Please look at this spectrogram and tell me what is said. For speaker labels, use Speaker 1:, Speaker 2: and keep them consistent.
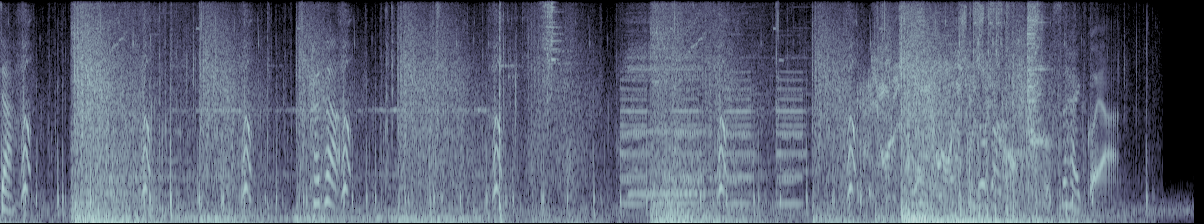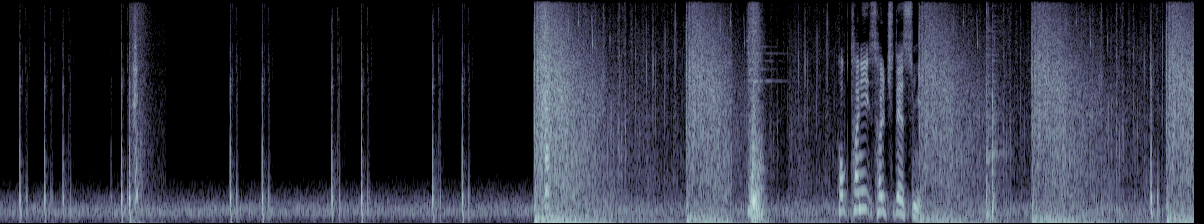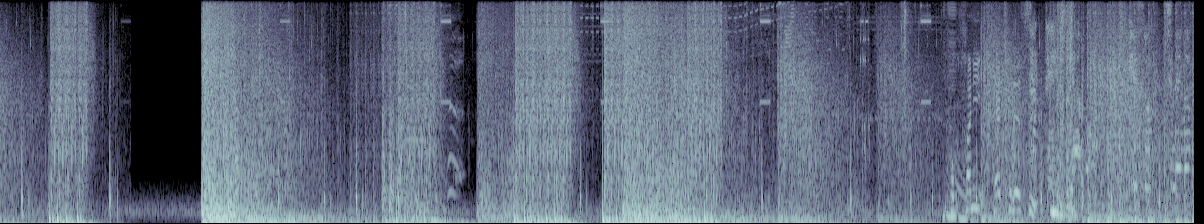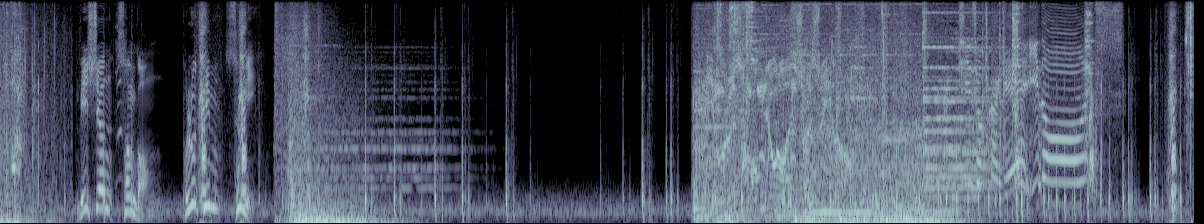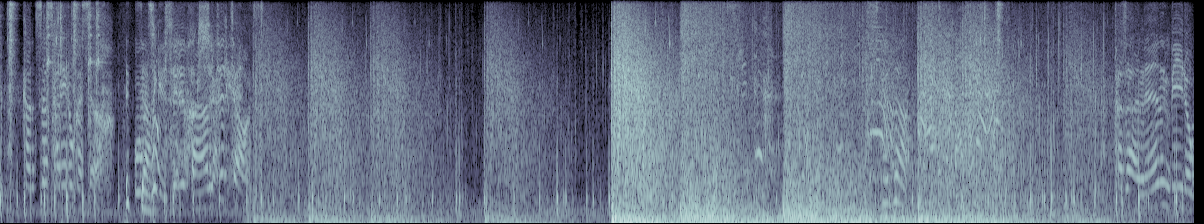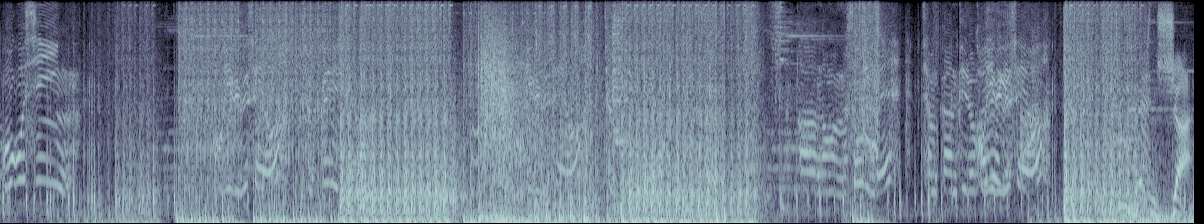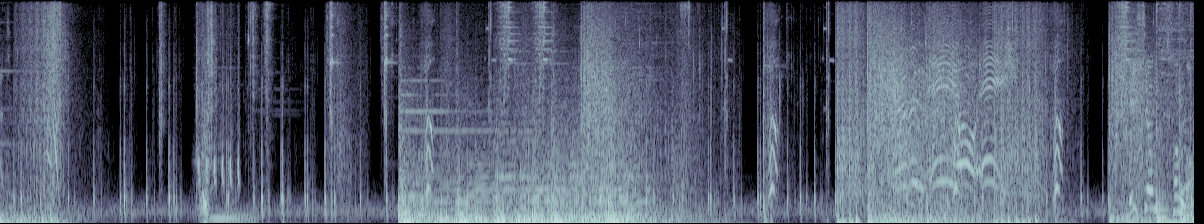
Speaker 1: 자. 가자. 복수할 거야.
Speaker 2: 폭탄이 설치됐습니다. 폭탄이 해체됐습니다.
Speaker 3: 계속 진행합니다.
Speaker 2: 미션 성공. 블루팀 승리.
Speaker 4: 긁으세요.
Speaker 2: 샷.
Speaker 4: 여러분 A.
Speaker 2: 미션 성공.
